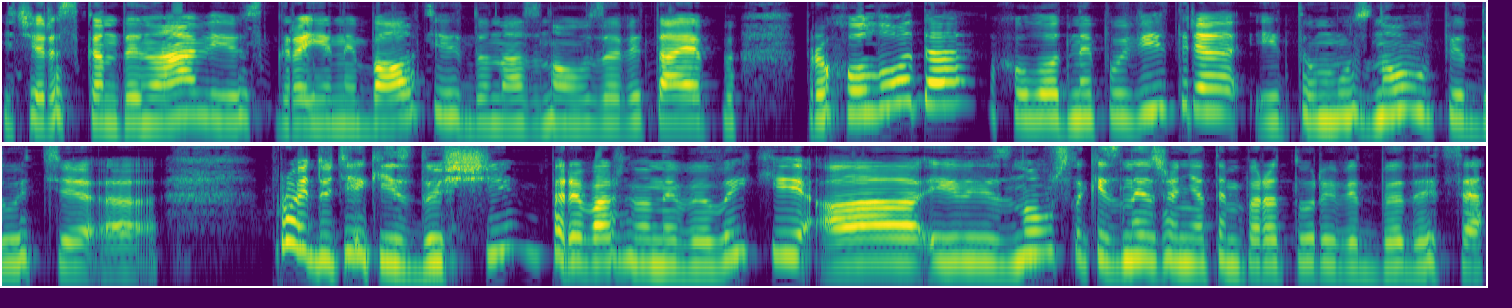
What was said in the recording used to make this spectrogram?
І через Скандинавію, з країни Балтії до нас знову завітає прохолода, холодне повітря, і тому знову підуть. е, Пройдуть якісь дощі, переважно невеликі, а і знову ж таки зниження температури відбудеться.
